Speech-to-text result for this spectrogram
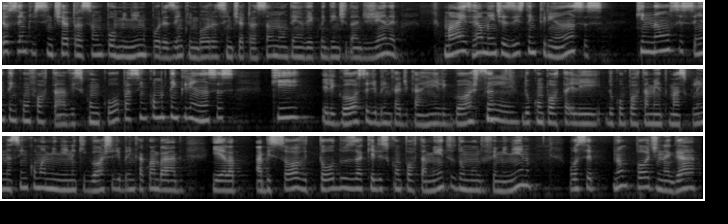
eu sempre senti atração por menino, por exemplo, embora sentir atração não tenha a ver com identidade de gênero, mas realmente existem crianças que não se sentem confortáveis com o corpo, assim como tem crianças que ele gosta de brincar de carrinho, ele gosta do, comporta, ele, do comportamento masculino, assim como a menina que gosta de brincar com a Barbie e ela absorve todos aqueles comportamentos do mundo feminino, você não pode negar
